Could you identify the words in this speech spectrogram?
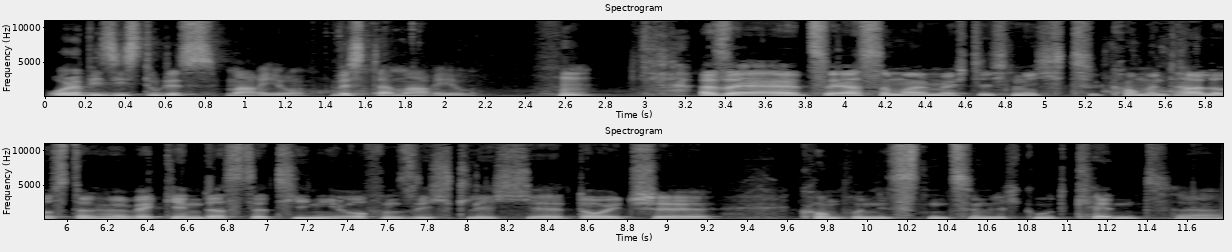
Oder wie siehst du das, Mario? Vista Mario. Also äh, zuerst einmal möchte ich nicht kommentarlos darüber weggehen, dass der Tini offensichtlich äh, deutsche Komponisten ziemlich gut kennt. Ja.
